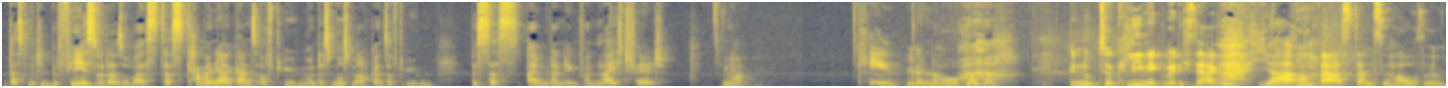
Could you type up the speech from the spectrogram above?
das mit den Buffets oder sowas, das kann man ja ganz oft üben und das muss man auch ganz oft üben, bis das einem dann irgendwann leicht fällt. Ja. ja. Okay. Genau. Genug zur Klinik, würde ich sagen. Ja. Wie war es dann zu Hause?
